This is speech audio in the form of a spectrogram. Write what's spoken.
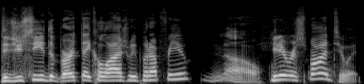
Did you see the birthday collage we put up for you? No, You didn't respond to it.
